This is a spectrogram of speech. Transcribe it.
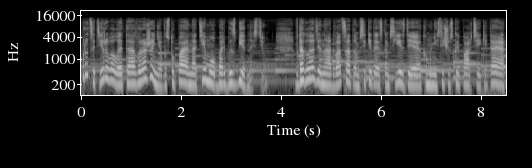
процитировал это выражение, выступая на тему борьбы с бедностью. В докладе на 20-м Всекитайском съезде Коммунистической партии Китая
